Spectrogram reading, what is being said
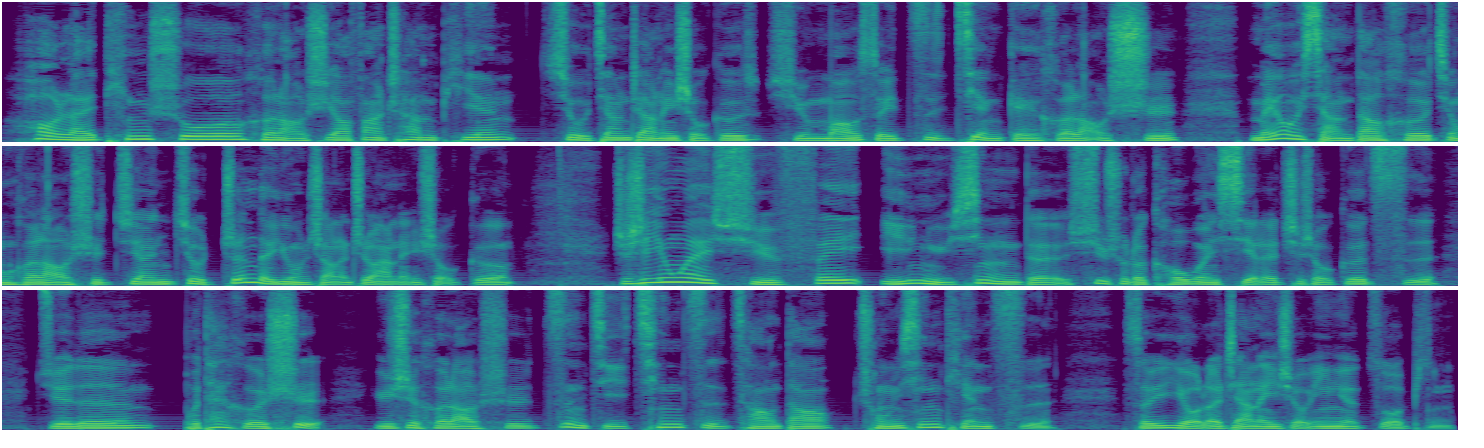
后来听说何老师要发唱片，就将这样的一首歌曲毛遂自荐给何老师。没有想到何炅何老师居然就真的用上了这样的一首歌。只是因为许飞以女性的叙述的口吻写了这首歌词，觉得不太合适，于是何老师自己亲自操刀重新填词，所以有了这样的一首音乐作品。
